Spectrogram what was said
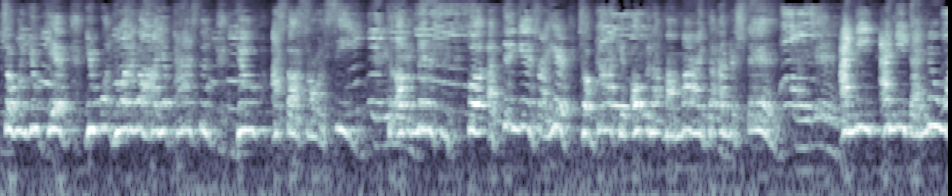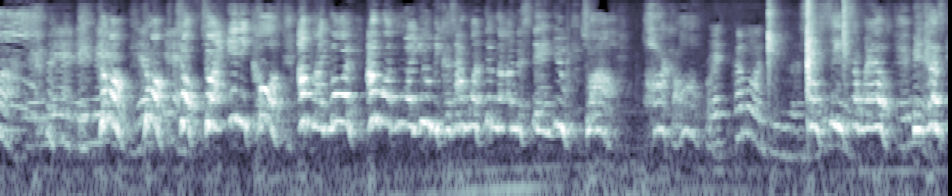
So when you give, you want you want to know how your pastor do? I start sowing seed to other ministry. But a thing is right here, so God can open up my mind to understand. Amen. I need I need that new wine. Amen, amen. Come on, come on. yes. So so at any cost, I'm like, Lord, I want more of you because I want them to understand you. So I'll hark off. Right? Come on, Jesus. So seed somewhere else. Because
